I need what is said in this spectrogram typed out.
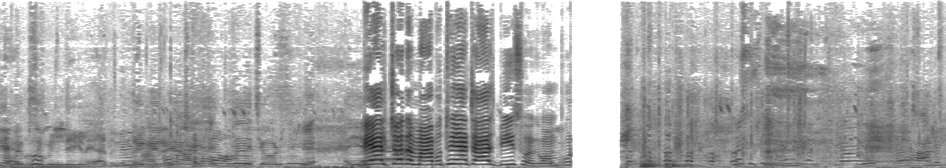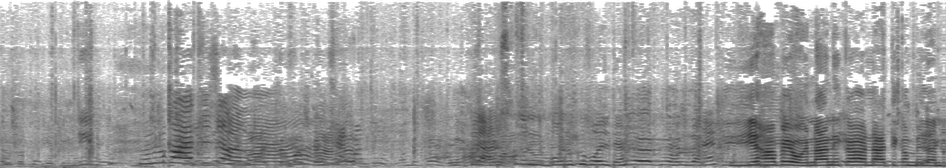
मेरे को मिलने के लिए यार तू मेरे छोड़ दे। बेल चौदह माँ बुथु यहाँ आज बीस हो गए हम पूरे तुम कहाँ से जाना। तो उसको को बोलते हैं। यहाँ पे हो नानी का नाती का मिलन।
